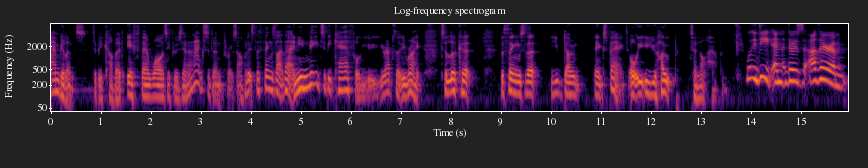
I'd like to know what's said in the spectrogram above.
ambulance to be covered if there was if he was in an accident for example it's the things like that and you need to be careful you, you're absolutely right to look at the things that you don't expect or you hope to not happen. Well, indeed, and there's other um,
